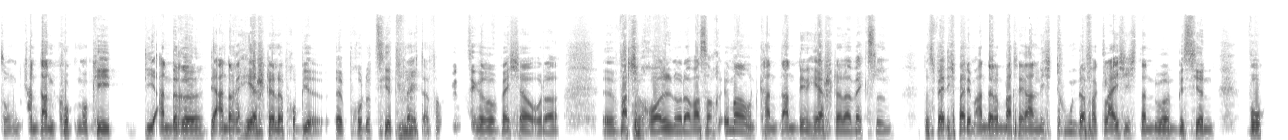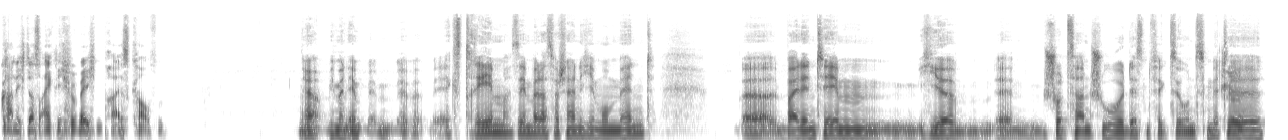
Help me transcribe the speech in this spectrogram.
So, und kann dann gucken, okay, die andere, der andere Hersteller probier, äh, produziert mhm. vielleicht einfach günstigere Becher oder äh, Watterollen oder was auch immer und kann dann den Hersteller wechseln. Das werde ich bei dem anderen Material nicht tun. Da vergleiche ich dann nur ein bisschen, wo kann ich das eigentlich für welchen Preis kaufen. Ja, ich meine, im, im, äh, extrem sehen wir das wahrscheinlich im Moment äh, bei den Themen hier äh, Schutzhandschuhe, Desinfektionsmittel,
